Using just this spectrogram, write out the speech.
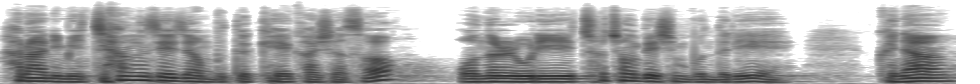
하나님이 창세전부터 계획하셔서 오늘 우리 초청되신 분들이 그냥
